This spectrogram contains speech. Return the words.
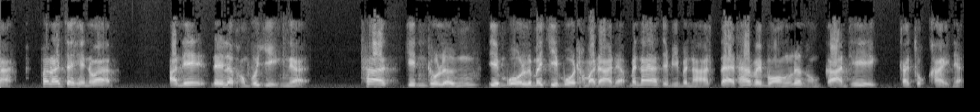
นะ เพราะฉะนั้นจะเห็นว่าอันนี้ในเรื่องของผู้หญิงเนี่ย ถ้ากินถั่วเหลือง GMO หรือไม่ GMO ธรรมดาเนี่ยไม่น่าจะมีปัญหา แต่ถ้าไปมองเรื่องของการที่การตกไข่เนี่ย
